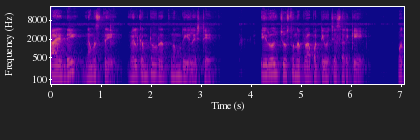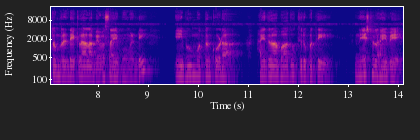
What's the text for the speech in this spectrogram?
హాయ్ అండి నమస్తే. Welcome to Ratnam real estate. ఈరోజు చూస్తున్న ప్రాపర్టీ వచ్చేసరికి మొత్తం రెండు ఎకరాల వ్యవసాయ భూమి అండి. ఈ భూమి మొత్తం కూడా హైదరాబాదు తిరుపతి నేషనల్ హైవే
